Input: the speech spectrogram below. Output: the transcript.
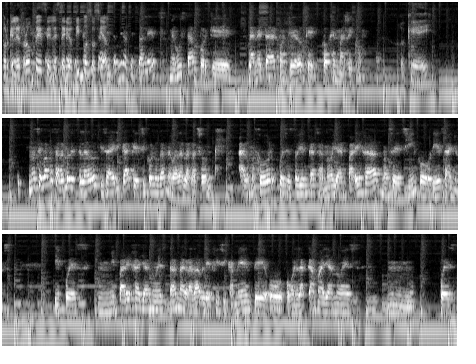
Porque les rompes el estereotipo social. En términos sexuales, me gustan porque la neta considero que cogen más rico. Ok. No sé, vamos a verlo de este lado. Quizá Erika, que es psicóloga, me va a dar la razón. A lo mejor, pues estoy en casa, ¿no? Ya en pareja, no sé, 5 o 10 años. Y pues mi pareja ya no es tan agradable físicamente o, o en la cama ya no es, mm, pues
